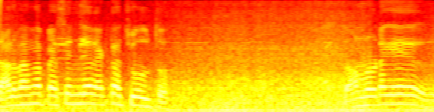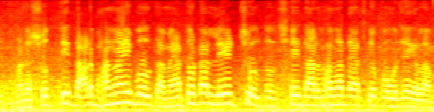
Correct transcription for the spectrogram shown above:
দারভাঙ্গা প্যাসেঞ্জার একটা চলতো। তো আমরা ওটাকে মানে সত্যি দাঁড় ভাঙাই বলতাম, এতটা লেট চলতো, সেই দাঁড় ভাঙাতে আজকে পৌঁছে গেলাম।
